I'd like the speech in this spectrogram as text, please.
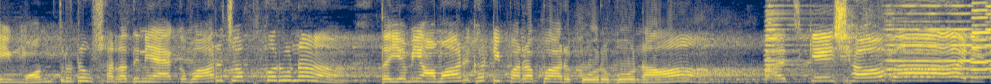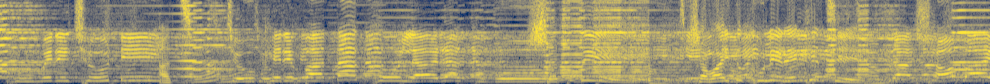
এই মন্ত্রটাও সারাদিনে একবার জপ করো না তাই আমি আমার ঘাটি পারাপার করব না। আজকে সবার ঘুমের ছুটি আচ্ছা। চোখের পাতা খোলা রাখব। সত্যি? সবাই তো খুলে রেখেছে। সবাই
